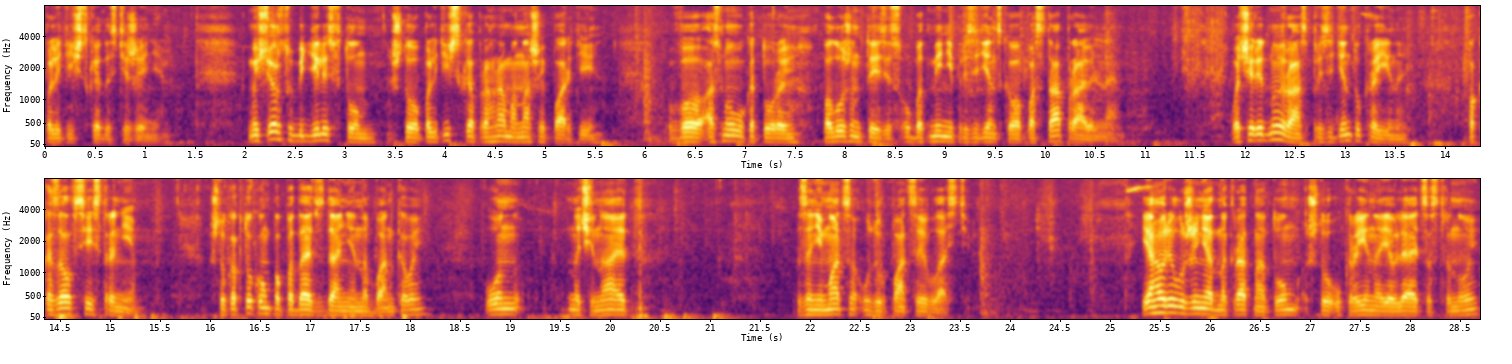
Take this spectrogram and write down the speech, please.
политическое достижение. Мы еще раз убедились в том, что политическая программа нашей партии – в основу которой положен тезис об отмене президентского поста, правильная. В очередной раз президент Украины показал всей стране, что как только он попадает в здание на Банковой, он начинает заниматься узурпацией власти. Я говорил уже неоднократно о том, что Украина является страной,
